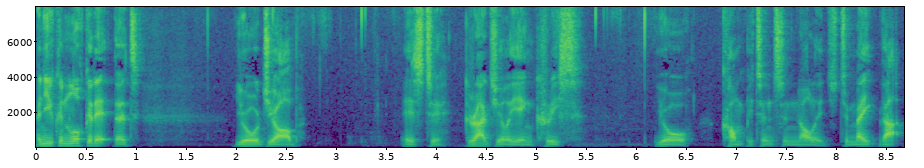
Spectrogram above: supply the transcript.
And you can look at it that your job is to gradually increase your competence and knowledge, to make that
